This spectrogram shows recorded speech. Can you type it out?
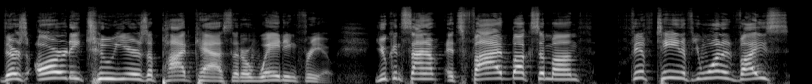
There's already two years of podcasts that are waiting for you. You can sign up. It's five bucks a month, 15. If you want advice,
